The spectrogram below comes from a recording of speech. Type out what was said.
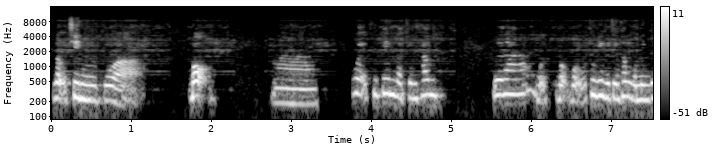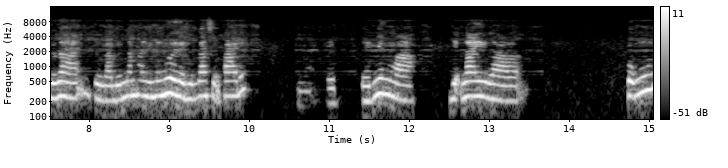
lộ trình của bộ mà công nghệ thông tin và truyền thông đưa ra bộ, bộ bộ thông tin và truyền thông của mình đưa ra ấy, thì là đến năm 2020 này chúng ta triển khai đấy. Thế, thế nhưng mà hiện nay là cũng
